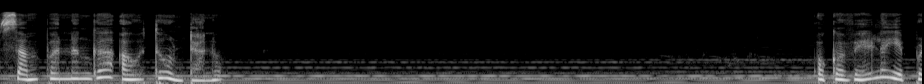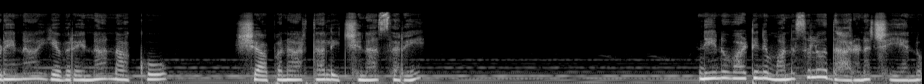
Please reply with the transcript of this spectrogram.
సంపన్నంగా అవుతూ ఉంటాను. ఒకవేళ ఎప్పుడైనా ఎవరైనా నాకు శాపనార్థాలు ఇచ్చినా సరే నేను వాటిని మనసులో ధారణ చేయను.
